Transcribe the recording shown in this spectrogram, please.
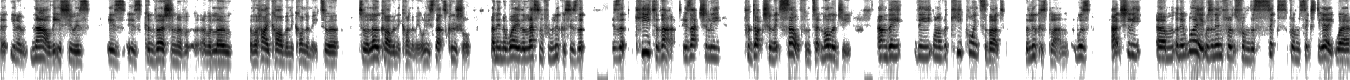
uh, you know now the issue is is is conversion of of a low of a high carbon economy to a to a low carbon economy, or at least that's crucial. And in a way, the lesson from Lucas is that is that key to that is actually production itself and technology. And the the one of the key points about the Lucas plan was actually um, in a way, it was an influence from the six from '68, where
